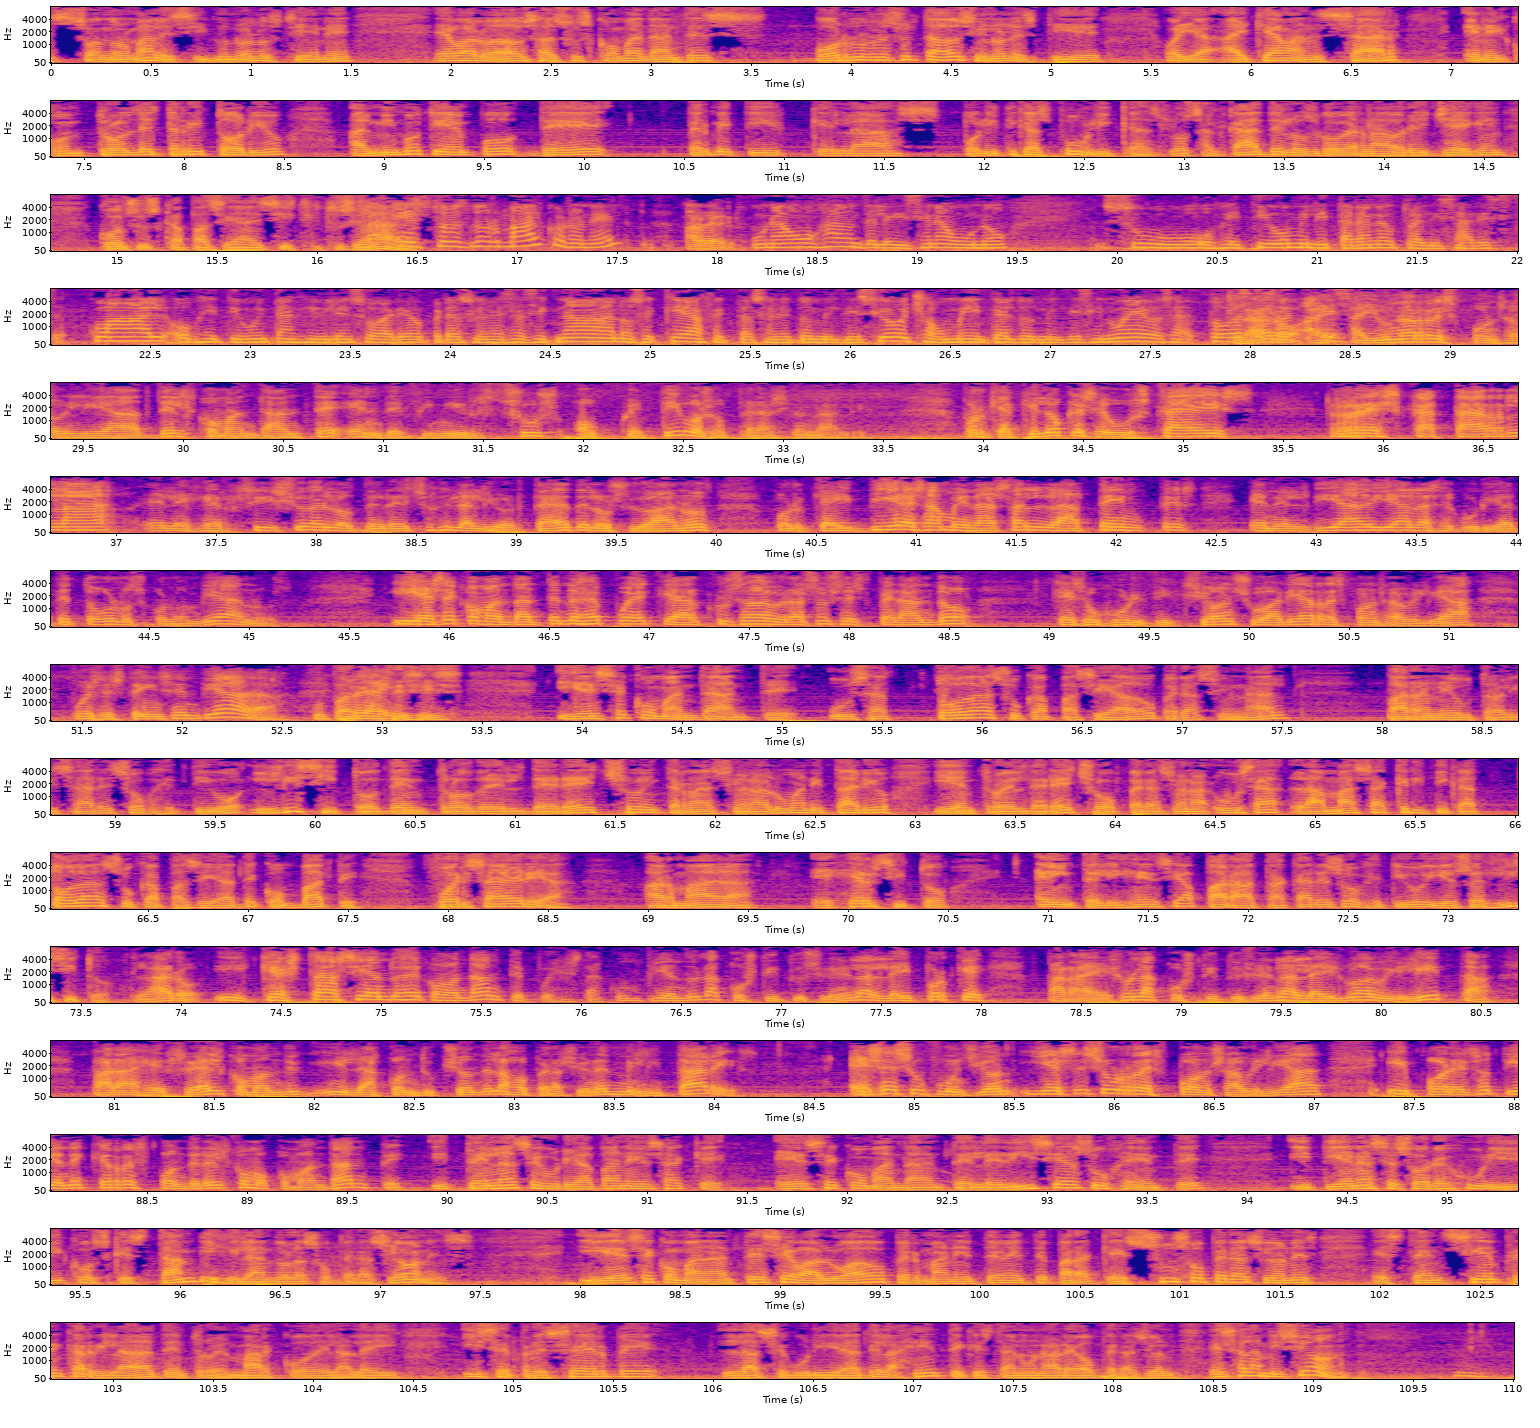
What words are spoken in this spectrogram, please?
son normales. Si uno los tiene evaluados a sus comandantes, por los resultados y uno les pide, oye, hay que avanzar en el control del territorio al mismo tiempo de permitir que las políticas públicas, los alcaldes, los gobernadores lleguen con sus capacidades institucionales. ¿Esto es normal, coronel? A ver. Una hoja donde le dicen a uno su objetivo militar a neutralizar es cuál, objetivo intangible en su área de operaciones asignada, no sé qué, afectaciones 2018, aumente al 2019, o sea, todo Claro, hay, hay una responsabilidad del comandante en definir sus objetivos operacionales porque aquí lo que se busca es rescatar la, el ejercicio de los derechos y las libertades de los ciudadanos, porque hay 10 amenazas latentes en el día a día a la seguridad de todos los colombianos. Y ese comandante no se puede quedar cruzado de brazos esperando que su jurisdicción, su área de responsabilidad, pues esté incendiada. Un paréntesis. Y ese comandante usa toda su capacidad operacional para neutralizar ese objetivo lícito dentro del derecho internacional humanitario y dentro del derecho operacional. Usa la masa crítica, toda su capacidad de combate, fuerza aérea, armada, ejército e inteligencia para atacar ese objetivo y eso es lícito. Claro, ¿y qué está haciendo ese comandante? Pues está cumpliendo la constitución y la ley porque para eso la constitución y la ley lo habilita, para ejercer el comando y la conducción de las operaciones militares. Esa es su función y esa es su responsabilidad y por eso tiene que responder él como comandante. Y ten la seguridad, Vanessa, que ese comandante le dice a su gente y tiene asesores jurídicos que están vigilando las operaciones. Y ese comandante es evaluado permanentemente para que sus operaciones estén siempre encarriladas dentro del marco de la ley y se preserve la seguridad de la gente que está en un área de operación. Esa es la misión.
